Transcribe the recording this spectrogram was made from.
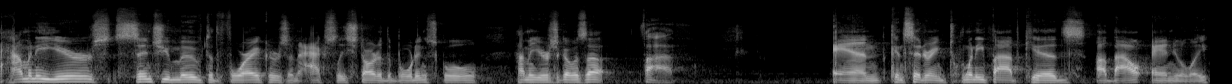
how many years since you moved to the four acres and actually started the boarding school? How many years ago was that? Five. And considering 25 kids about annually,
